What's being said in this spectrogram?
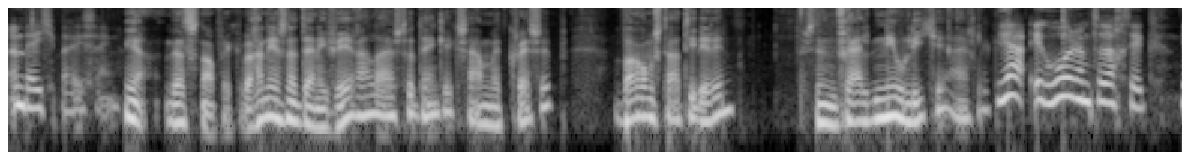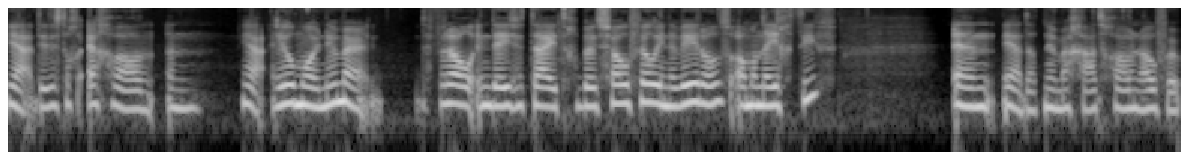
een beetje bij zijn. Ja, dat snap ik. We gaan eerst naar Danny Vera luisteren, denk ik, samen met Cressip. Waarom staat hij erin? Het is een vrij nieuw liedje eigenlijk. Ja, ik hoorde hem, toen dacht ik, ja, dit is toch echt wel een, ja, heel mooi nummer. Vooral in deze tijd gebeurt zoveel in de wereld, allemaal negatief. En ja, dat nummer gaat gewoon over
